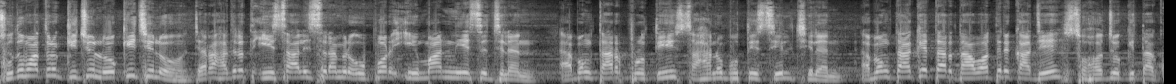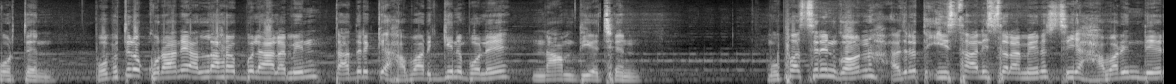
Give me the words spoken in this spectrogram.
শুধুমাত্র কিছু লোকই ছিল যারা হজরত ঈসা আলী ইসলামের উপর ইমান নিয়ে এসেছিলেন এবং তার প্রতি সহানুভূতিশীল ছিলেন এবং তাকে তার দাওয়াতের কাজে সহযোগিতা করতেন। পবিত্র কোরআনে আল্লাহ রব্বুল আলমিন তাদেরকে হাওয়ারগিন বলে নাম দিয়েছেন। মুফাসরিনগণ হজরত ঈসা আলী ইসলামের সেই হাওয়ারিনদের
